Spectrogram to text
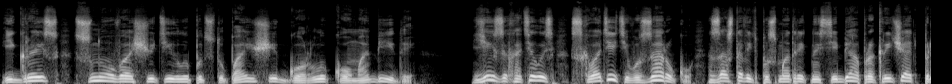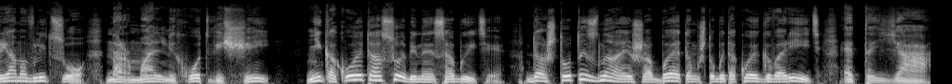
и Грейс снова ощутила подступающий к ком обиды. Ей захотелось схватить его за руку, заставить посмотреть на себя, прокричать прямо в лицо «Нормальный ход вещей!» Не какое-то особенное событие. Да что ты знаешь об этом, чтобы такое говорить? Это я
